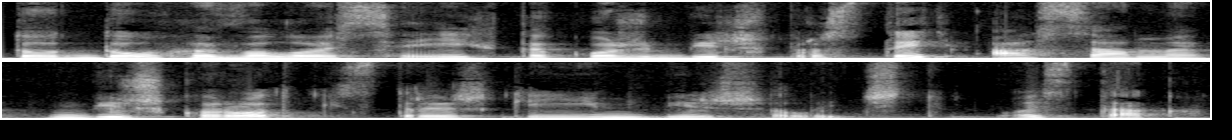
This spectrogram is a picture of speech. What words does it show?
то довге волосся їх також більш простить, а саме більш короткі стрижки їм більше личить. Ось так.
